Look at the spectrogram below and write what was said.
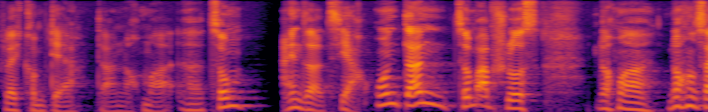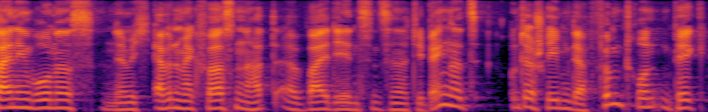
vielleicht kommt der da nochmal äh, zum Einsatz. Ja, und dann zum Abschluss nochmal noch ein Signing-Bonus, nämlich Evan McPherson hat äh, bei den Cincinnati Bengals unterschrieben, der Fünftrunden-Pick.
